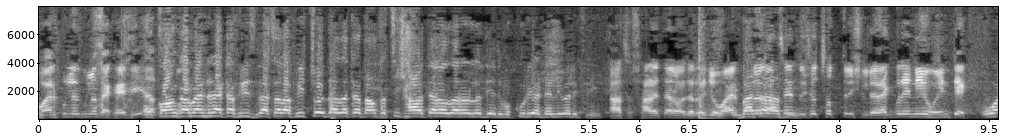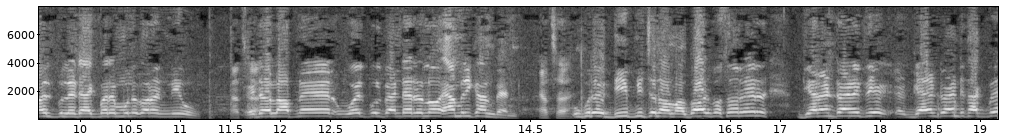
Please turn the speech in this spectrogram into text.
ওয়ারপুলেরগুলো দেখাই দিই। কঙ্কা ব্যান্ডের একটা ফ্রিজ বেচালা ফ্রিজ চোদ্দ হাজার টাকা দাম চাচ্ছি হলে দিয়ে দেবো কুরিয়ার ডেলিভারি ফ্রি আচ্ছা সাড়ে তেরো হাজার। ওই যে ওয়ারপুলের বাচ্চারা আছে আছে। দুশো ছত্রিশ লিটার একবারে নিউ ইনটেক ওয়েলপুল এটা একবারে মনে করেন নিউ আচ্ছা। এটা হলো আপনার ওয়েলপুল ব্যান্ডের হলো আমেরিকান ব্যান্ড আচ্ছা। উপরে ডিপ নিচে নরমাল দশ বছরের গ্যারান্টি গ্যারান্টি ওয়ারেন্টি থাকবে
